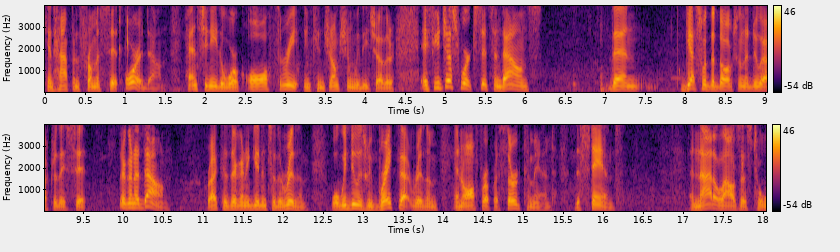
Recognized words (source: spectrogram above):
can happen from a sit or a down. Hence, you need to work all three in conjunction with each other. If you just work sits and downs, then guess what the dog's gonna do after they sit? They're gonna down right? Because they're going to get into the rhythm. What we do is we break that rhythm and offer up a third command, the stand. And that allows us to work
